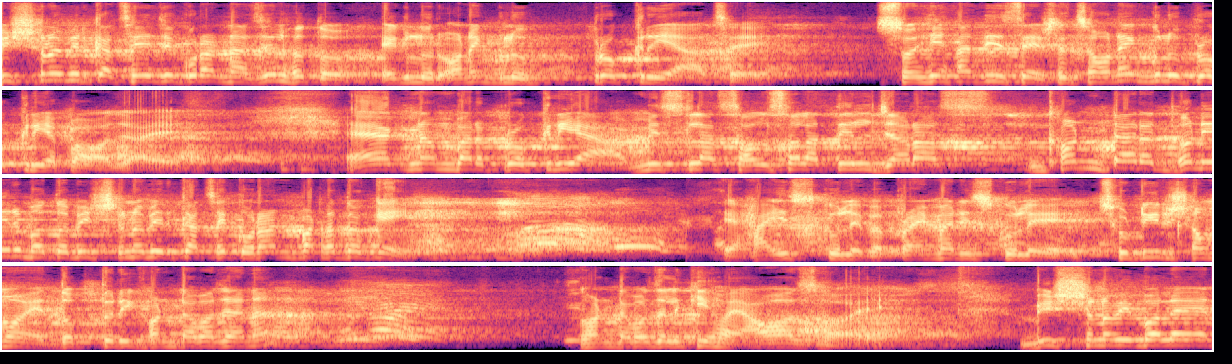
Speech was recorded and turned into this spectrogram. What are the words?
বিশ্বনবীর কাছে যে কোরআন নাজিল হতো, এগুলোর অনেকগুলো প্রক্রিয়া আছে। সহি হাদিসে এসেছে, অনেকগুলো প্রক্রিয়া পাওয়া যায়। এক নাম্বার প্রক্রিয়া, মিসলা সলসলাতিল জারাস, ঘণ্টার ধ্বনির মতো বিশ্বনবীর কাছে কোরআন পাঠাতো কে? হাই স্কুলে বা প্রাইমারি স্কুলে ছুটির সময় দপ্তরি ঘণ্টা বাজায় না? ঘণ্টা বাজালে কি হয়? আওয়াজ হয়। বিশ্বনবী বলেন,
